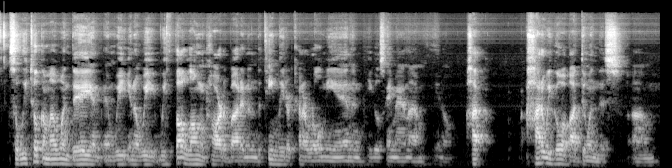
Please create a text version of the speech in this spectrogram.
so we took them out one day and, and we you know we we thought long and hard about it and the team leader kind of rolled me in and he goes hey man um, you know how, how do we go about doing this? Um,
